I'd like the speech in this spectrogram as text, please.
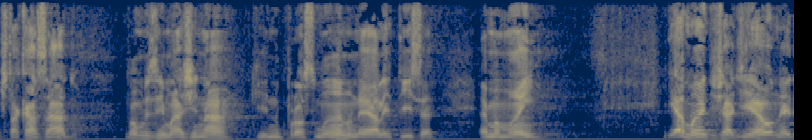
está casado. Vamos imaginar que no próximo ano, né, a Letícia é mamãe. E a mãe de Jadiel, né,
